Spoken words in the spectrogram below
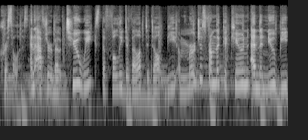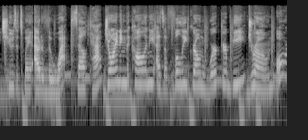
chrysalis. And after about two weeks, the fully developed adult bee emerges from the cocoon, and the new bee chews its way out of the wax cell cap, joining the colony as a fully grown worker bee, drone, or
